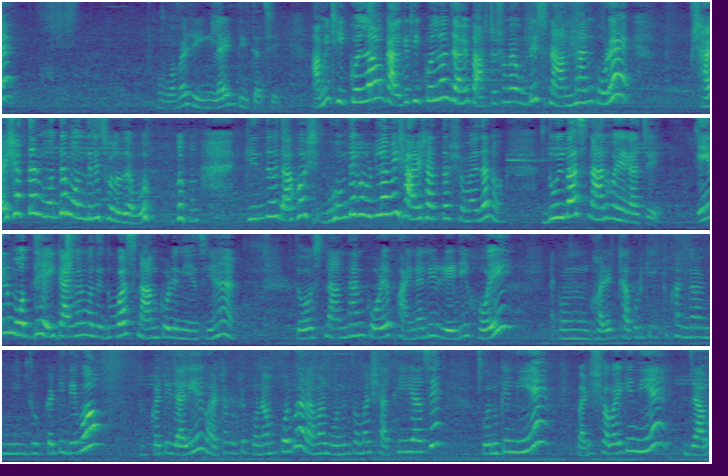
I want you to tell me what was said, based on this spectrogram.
ও আবার রিং লাইট দিতেছে। আমি ঠিক করলাম, কালকে ঠিক করলাম যে আমি পাঁচটার সময় উঠে স্নান ধান করে সাড়ে সাতটার মধ্যে মন্দিরে চলে যাব। কিন্তু দেখো, ঘুম থেকে উঠলাম এই সাড়ে সাতটার সময়, জানো? দুইবার স্নান হয়ে গেছে। এর মধ্যে, এই টাইমের মধ্যে দুবার স্নান করে নিয়েছি হ্যাঁ? তো স্নান ধান করে ফাইনালি রেডি হয়ে এখন ঘরের ঠাকুরকে একটুখানি ধূপকাঠি দেবো। ধূপকাঠি জ্বালিয়ে ঘরের ঠাকুরকে প্রণাম করব। আর আমার বোন তো আমার সাথেই আছে। বনুকে নিয়ে, বাড়ির সবাইকে নিয়ে যাব।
